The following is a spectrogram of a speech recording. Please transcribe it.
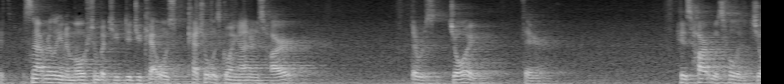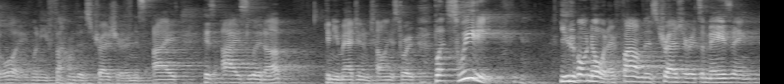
It, it's not really an emotion, but you, did you catch what, was, catch what was going on in his heart? There was joy there. His heart was full of joy when he found this treasure, and his eyes, his eyes lit up can you imagine him telling a story? But, sweetie, you don't know what I found this treasure. It's amazing.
